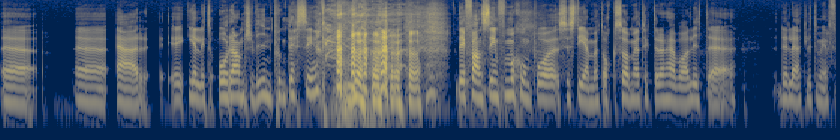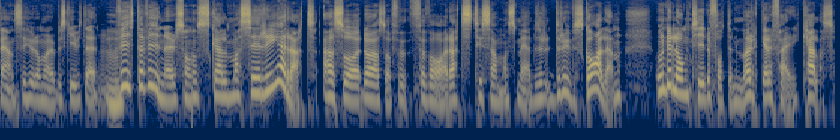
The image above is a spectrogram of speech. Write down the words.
Eh, eh, är eh, enligt orangevin.se. det fanns information på systemet också men jag tyckte den här var lite det lät lite mer fancy hur de hade beskrivit det. Mm. Vita viner som skall massererat, alltså de har alltså för, förvarats tillsammans med dr- druvskalen under lång tid och fått en mörkare färg kallas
